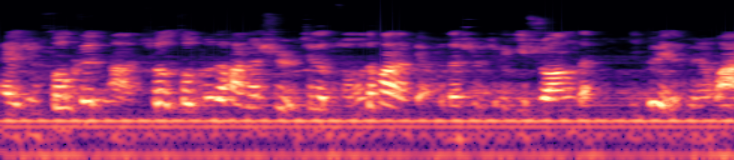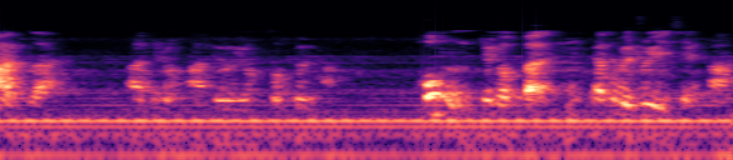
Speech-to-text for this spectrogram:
还有这个 so k 啊，so so k 的话呢是这个足的话呢表示的是这个一双的一对的，就是袜子啊啊这种啊就用 so k 啊。home 这个本要特别注意一些啊，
